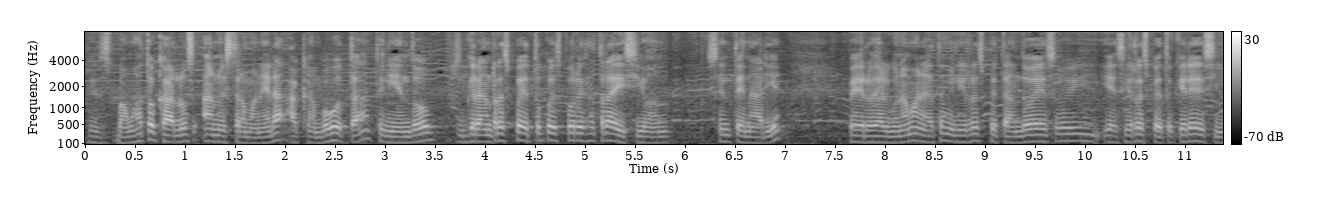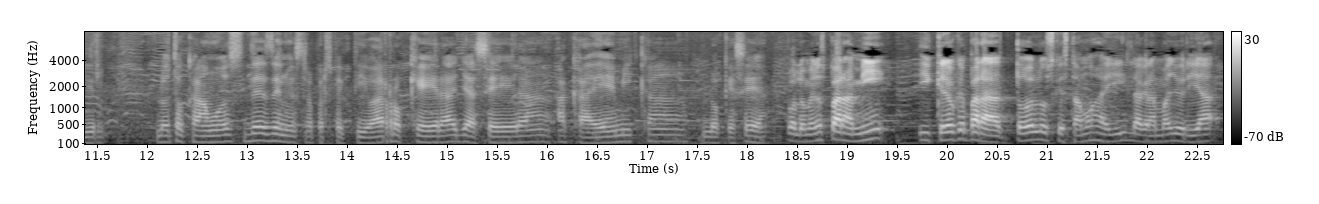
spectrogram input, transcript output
pues vamos a tocarlos a nuestra manera acá en Bogotá, teniendo pues, gran respeto pues, por esa tradición centenaria, pero de alguna manera también ir respetando eso y ese respeto quiere decir lo tocamos desde nuestra perspectiva rockera, yacera, académica, lo que sea. Por lo menos para mí y creo que para todos los que estamos ahí, la gran mayoría,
